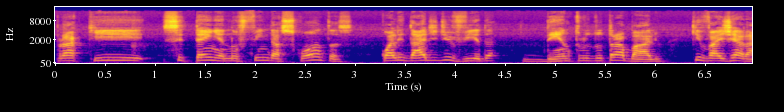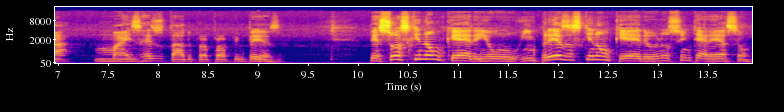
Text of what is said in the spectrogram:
para que se tenha, no fim das contas, qualidade de vida dentro do trabalho que vai gerar mais resultado para a própria empresa. Pessoas que não querem, ou empresas que não querem ou não se interessam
